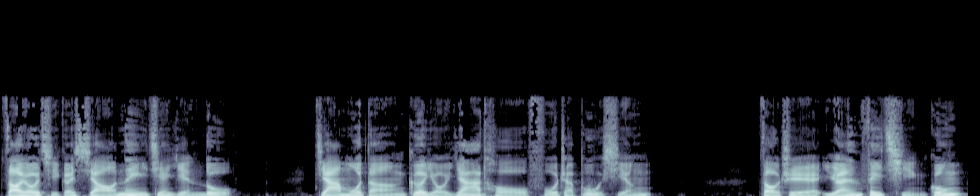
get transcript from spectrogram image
早有几个小内监引路。贾母等各有丫头扶着步行，走至元妃寝宫，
